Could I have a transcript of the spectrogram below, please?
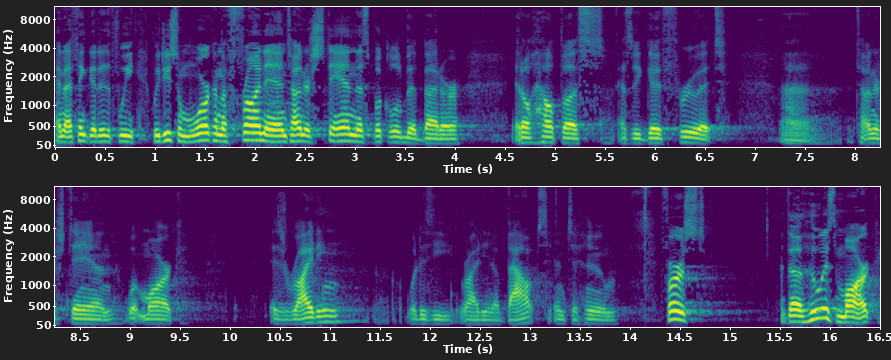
And I think that if we, we do some work on the front end to understand this book a little bit better, it'll help us as we go through it uh, to understand what Mark is writing, what is he writing about, and to whom. First, the who is Mark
